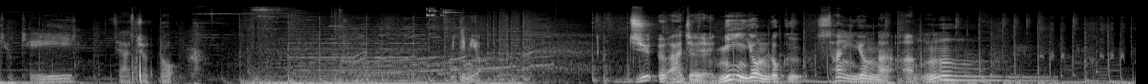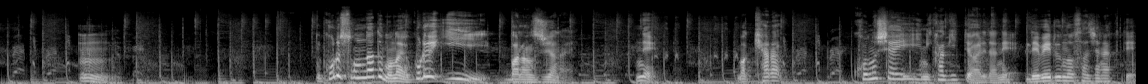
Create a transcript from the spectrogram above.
ケーオッケー。じゃあちょっと。見てみよう。10あじゃあ246347あうん。うん。これそんなでもないよ。これいいバランスじゃない？ね。まあキャラこの試合に限ってはあれだね。レベルの差じゃなくて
